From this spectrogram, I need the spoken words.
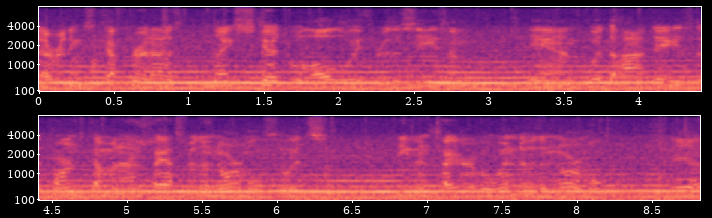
everything's kept right on a nice schedule all the way through the season. And with the hot days, the corn's coming on faster than normal, so it's even tighter of a window than normal. Yeah.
